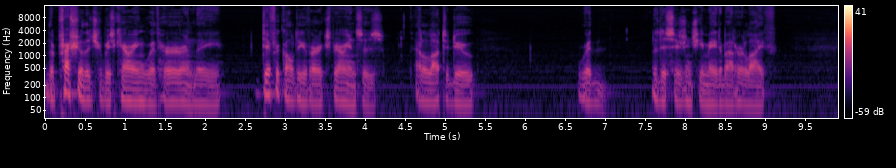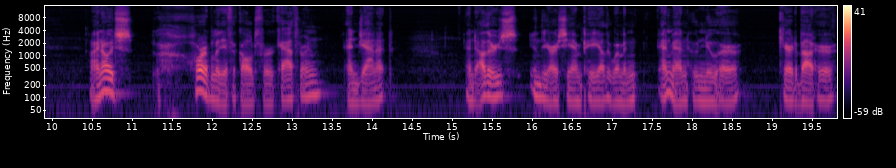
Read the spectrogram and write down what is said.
the pressure that she was carrying with her and the difficulty of her experiences had a lot to do with the decision she made about her life. I know it's horribly difficult for Catherine and Janet and others in the RCMP, other women and men who knew her, cared about her,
